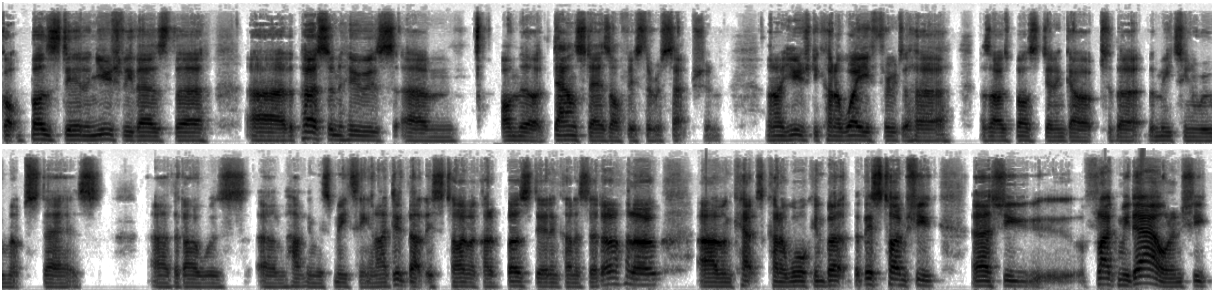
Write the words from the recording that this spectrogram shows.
got buzzed in, and usually there's the uh, the person who is um, on the downstairs office, the reception, and I usually kind of wave through to her as I was buzzed in and go up to the the meeting room upstairs. Uh, that I was um, having this meeting, and I did that this time. I kind of buzzed in and kind of said, "Oh, hello," um, and kept kind of walking. But but this time she uh, she flagged me down, and she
